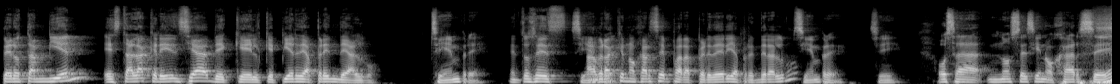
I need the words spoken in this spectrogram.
Pero también está la creencia de que el que pierde aprende algo. siempre. Entonces, Siempre. ¿habrá que enojarse para perder y aprender algo? Siempre, sí. O sea, no sé si enojarse.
